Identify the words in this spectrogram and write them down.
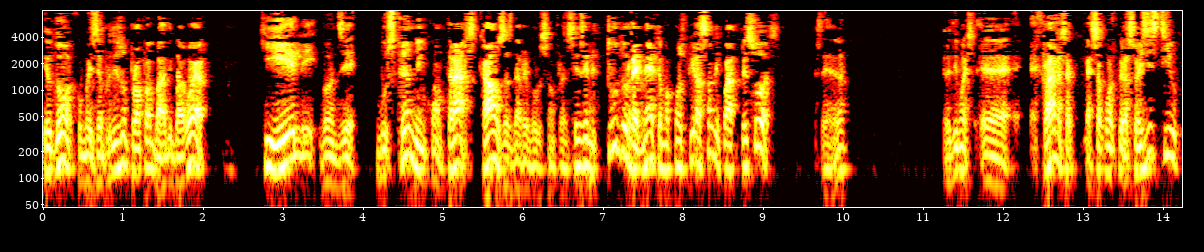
Eu dou como exemplo disso o próprio Abade Barroer, que ele, vamos dizer, buscando encontrar as causas da Revolução Francesa, ele tudo remete a uma conspiração de quatro pessoas. Entendeu? Eu digo, mas é, é claro, essa, essa conspiração existiu,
